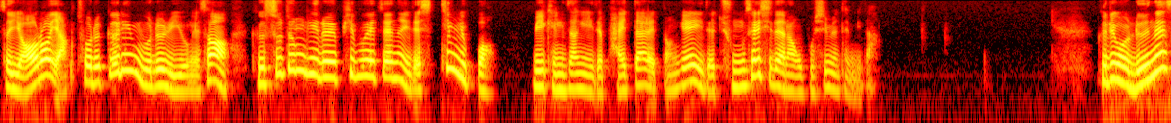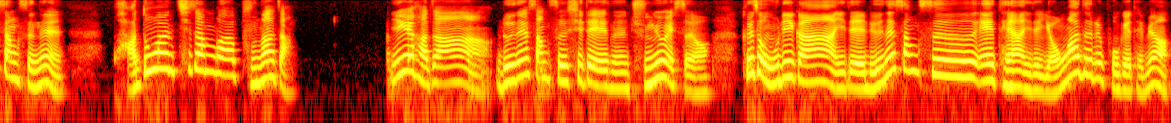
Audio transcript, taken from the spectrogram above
그래서 여러 약초를 끓인 물을 이용해서 그 수증기를 피부에 쬐는 이제 스팀 요법 이 굉장히 이제 발달했던 게 이제 중세 시대라고 보시면 됩니다. 그리고 르네상스는 과도한 치장과 분화장 이게 가장 르네상스 시대에는 중요했어요. 그래서 우리가 이제 르네상스에 대한 이제 영화들을 보게 되면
